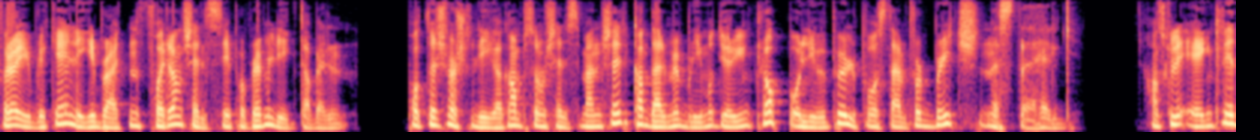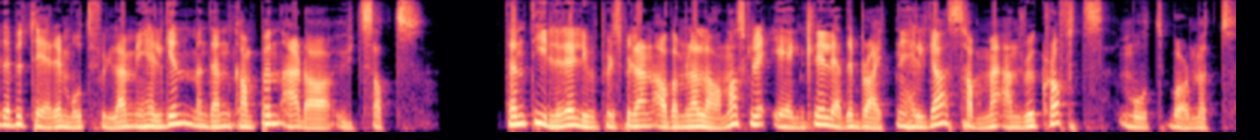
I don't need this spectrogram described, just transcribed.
For øyeblikket ligger Brighton foran Chelsea på Premier League-tabellen. Potters første ligakamp som Chelsea-manager kan dermed bli mot Jørgen Klopp og Liverpool på Stamford Bridge neste helg. Han skulle egentlig debutere mot Fulham i helgen, men den kampen er da utsatt. Den tidligere Liverpool-spilleren Adam Lallana skulle egentlig lede Brighton i helga sammen med Andrew Crofts mot Bournemouth.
